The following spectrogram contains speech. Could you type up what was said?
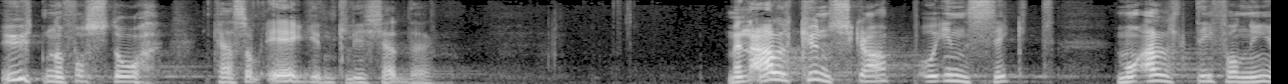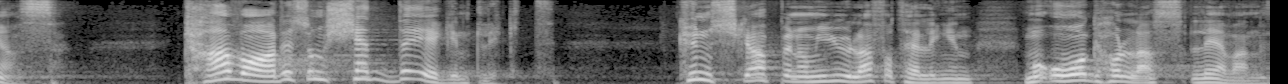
uten å forstå hva som egentlig skjedde. Men all kunnskap og innsikt må alltid fornyes. Hva var det som skjedde egentlig? Kunnskapen om julefortellingen må òg holdes levende.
